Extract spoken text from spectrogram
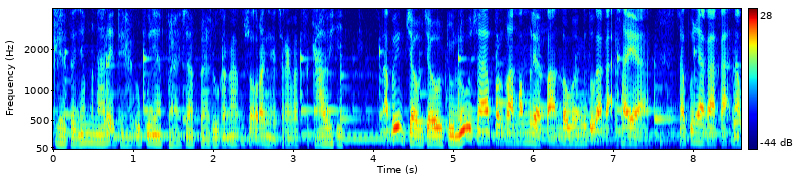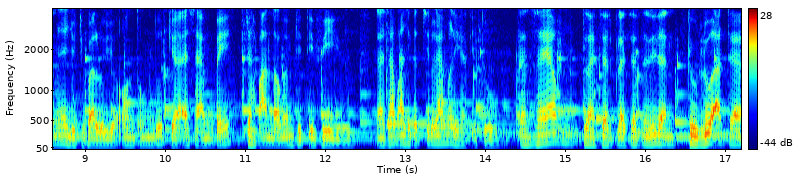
Kelihatannya menarik deh aku punya bahasa baru karena aku seorang yang cerewet sekali. Tapi jauh-jauh dulu saya pertama melihat pantomim itu kakak saya. Saya punya kakak namanya Yudi Baluyo. Untung itu dia SMP sudah pantomim di TV gitu. Nah saya masih kecil saya melihat itu. Dan saya belajar belajar sendiri dan dulu ada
